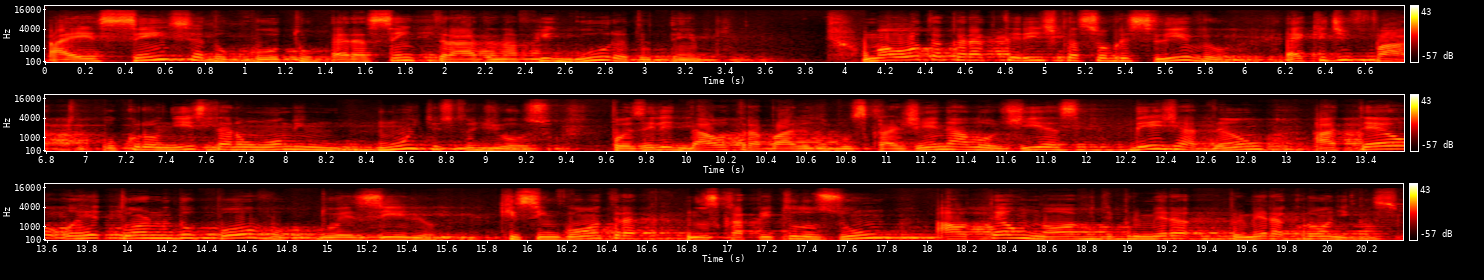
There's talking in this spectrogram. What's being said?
a essência do culto era centrada na figura do templo. Uma outra característica sobre esse livro é que, de fato, o cronista era um homem muito estudioso, pois ele dá o trabalho de buscar genealogias desde Adão até o retorno do povo do exílio, que se encontra nos capítulos 1 até o 9 de primeira, primeira Crônicas.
